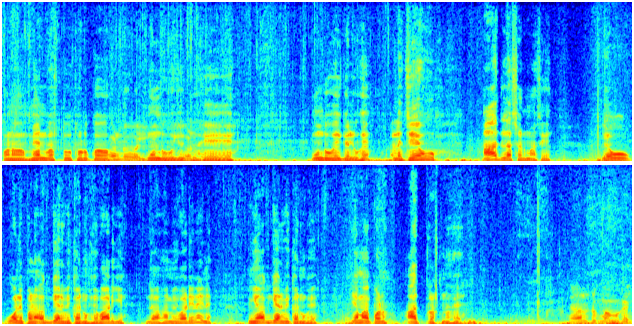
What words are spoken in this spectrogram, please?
પણ મેન વસ્તુ થોડુંક ઊંડું હોય ઊંડું હોય ગયું છે. ઊંડું વહી ગયેલું છે. એટલે જેવું આ જ લસણમાં છે એવું ઓલી પણ અગિયાર વીઘાનું છે વાડીએ. એટલે સામે વાડી રહી ને અહીંયા અગિયાર વીઘાનું છે. એમાં પણ આ જ પ્રશ્ન છે. હાલ ટૂંકમાં મકાઈ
